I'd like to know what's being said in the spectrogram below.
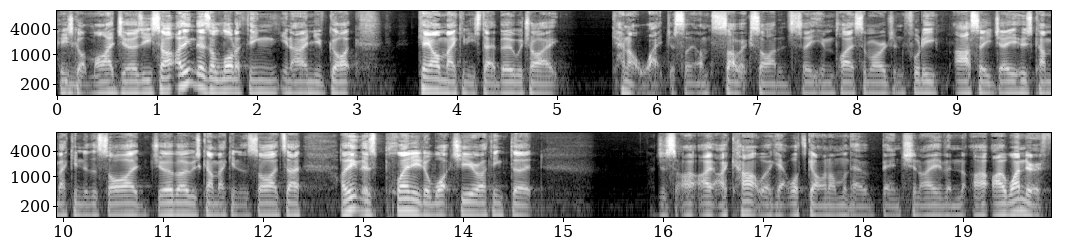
He's mm. got my jersey. So I think there's a lot of things, you know, and you've got Keon making his debut, which I cannot wait to see. I'm so excited to see him play some origin footy. RCG, who's come back into the side, Gerbo, who's come back into the side. So I think there's plenty to watch here. I think that I just I, I- I can't work out what's going on with our bench. And I even I, I wonder if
